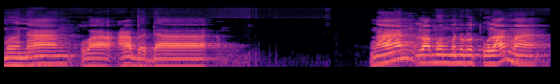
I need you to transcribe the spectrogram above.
menang wa abda ngan lamun menurut ulama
